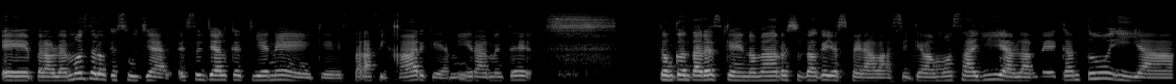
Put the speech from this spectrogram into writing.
eh, pero hablemos de lo que es su gel. Este gel que tiene, que es para fijar, que a mí realmente que contaros que no me el resultado que yo esperaba. Así que vamos allí a hablar de Cantú y ya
